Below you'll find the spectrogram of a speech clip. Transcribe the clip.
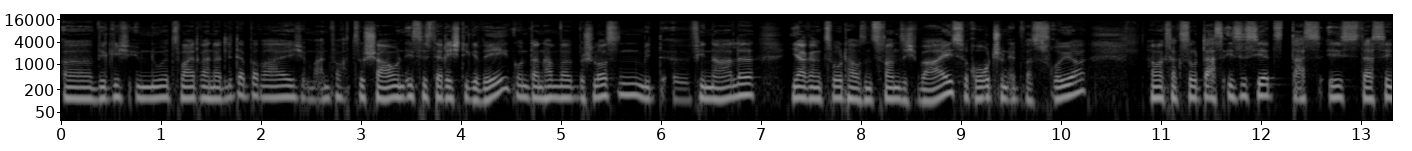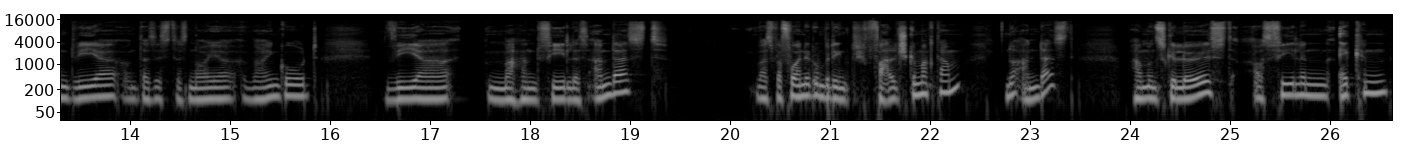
Äh, wirklich im nur 200, 300 Liter Bereich, um einfach zu schauen, ist es der richtige Weg? Und dann haben wir beschlossen, mit äh, Finale Jahrgang 2020 weiß, rot schon etwas früher, haben wir gesagt, so, das ist es jetzt, das ist, das sind wir und das ist das neue Weingut. Wir machen vieles anders, was wir vorher nicht unbedingt falsch gemacht haben, nur anders, haben uns gelöst aus vielen Ecken.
